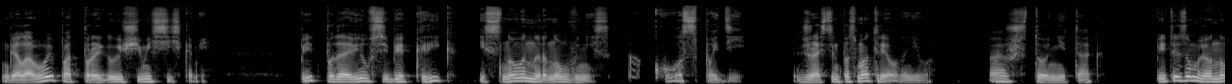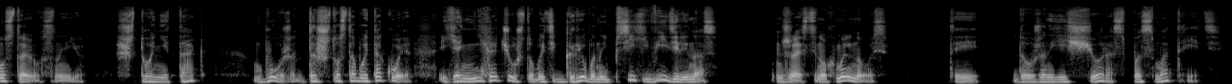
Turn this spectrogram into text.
головой под прыгающими сиськами. Пит подавил в себе крик и снова нырнул вниз. «Господи!» Джастин посмотрел на него. «А что не так?» Пит изумленно уставился на нее. «Что не так? Боже, да что с тобой такое? Я не хочу, чтобы эти гребаные психи видели нас!» Джастин ухмыльнулась. «Ты должен еще раз посмотреть».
